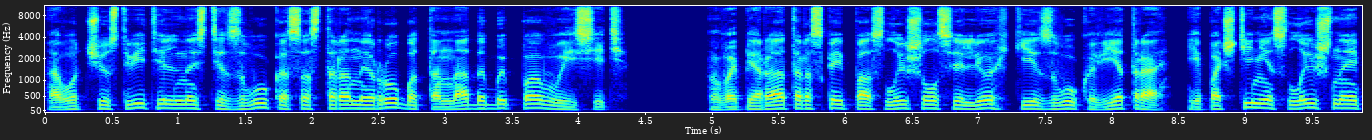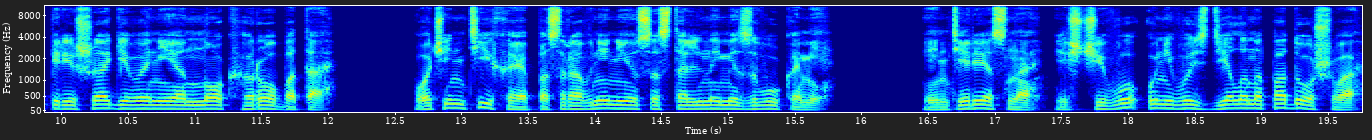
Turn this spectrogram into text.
а вот чувствительность звука со стороны робота надо бы повысить. В операторской послышался легкий звук ветра и почти неслышное перешагивание ног робота. Очень тихое по сравнению с остальными звуками. Интересно, из чего у него сделана подошва?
